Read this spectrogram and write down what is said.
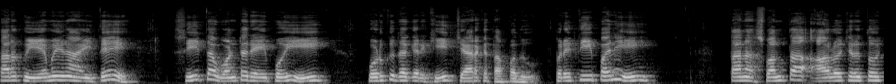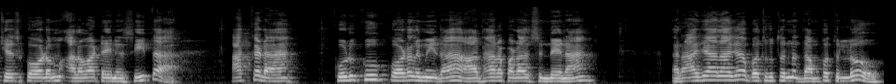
తనకు ఏమైనా అయితే సీత ఒంటరి అయిపోయి కొడుకు దగ్గరికి చేరక తప్పదు. ప్రతి పని తన స్వంత ఆలోచనతో చేసుకోవడం అలవాటైన సీత అక్కడ కొడుకు కోడల మీద ఆధారపడాల్సిందేనా? రాజాలాగా బతుకుతున్న దంపతుల్లో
